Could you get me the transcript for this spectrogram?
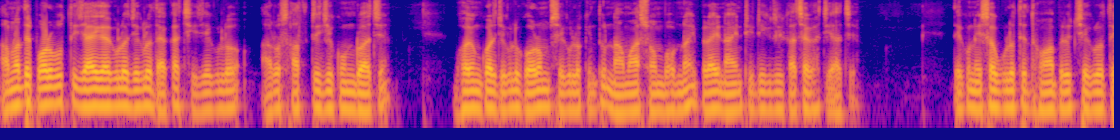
আপনাদের পরবর্তী জায়গাগুলো যেগুলো দেখাচ্ছি, যেগুলো আরও সাতটি যে কুণ্ড আছে, ভয়ঙ্কর যেগুলো গরম, সেগুলো কিন্তু নামা সম্ভব নয়, প্রায় নাইনটি ডিগ্রির কাছাকাছি আছে। দেখুন, এসবগুলোতে ধোঁয়া বেরোচ্ছে, এগুলোতে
